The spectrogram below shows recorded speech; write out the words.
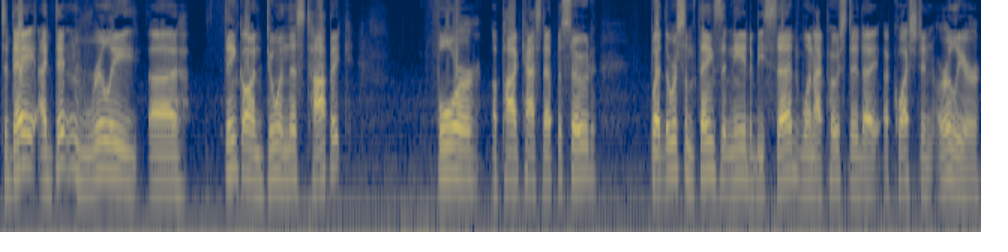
today I didn't really uh, think on doing this topic for a podcast episode, but there were some things that needed to be said when I posted a, a question earlier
